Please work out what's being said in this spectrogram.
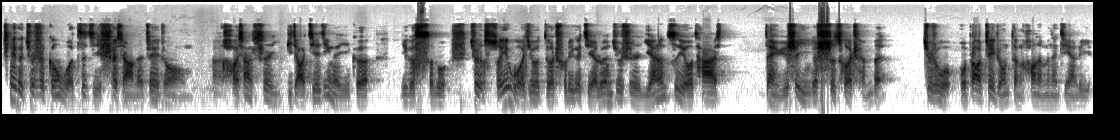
这个就是跟我自己设想的这种呃好像是比较接近的一个。一个思路，就是所以我就得出了一个结论，就是言论自由它等于是一个试错成本，就是我我不知道这种等号能不能建立。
